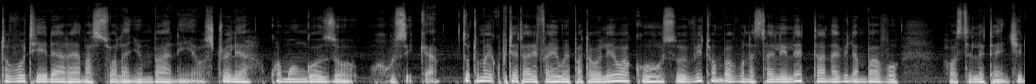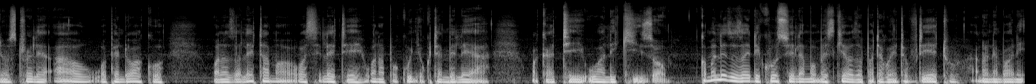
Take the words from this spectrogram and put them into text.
tovuti ya idara ya maswala nyumbani ya Australia kwa mwongozo husika. Tunatumai kupitia taarifa hii umepata uelewa kuhusu vitu ambavyo unastahili leta na vile ambavyo hosteli nchini Australia au wapendo wako wanaweza leta ama wasilete wanapokuja kutembelea wakati wa likizo. Kwa maelezo zaidi kuhusu yale ambayo umesikia wazapata kwenye tovuti yetu anwani ambayo ni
